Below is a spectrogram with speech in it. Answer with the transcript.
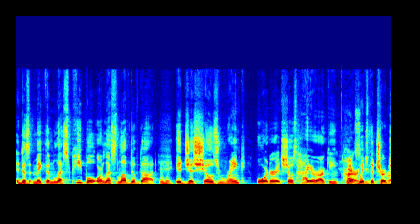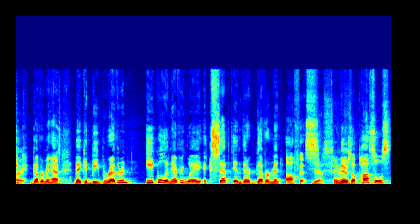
It doesn't make them less people or less loved of God. Mm-hmm. It just shows rank order. It shows hierarchy, Mm, hierarchy, which the church right. government has. They could be brethren, equal in every way, except in their government office. Yes. Amen. There's apostles.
